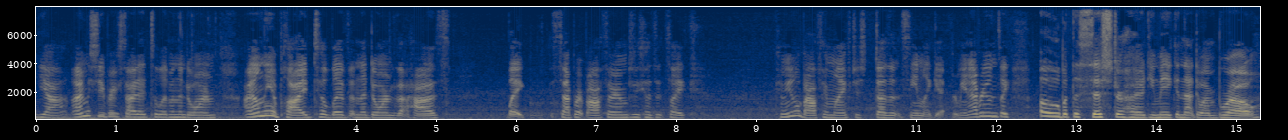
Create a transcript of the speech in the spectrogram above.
Yeah, I'm super excited to live in the dorm. I only applied to live in the dorm that has like separate bathrooms because it's like communal bathroom life just doesn't seem like it for me. And everyone's like, "Oh, but the sisterhood you make in that dorm, bro."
